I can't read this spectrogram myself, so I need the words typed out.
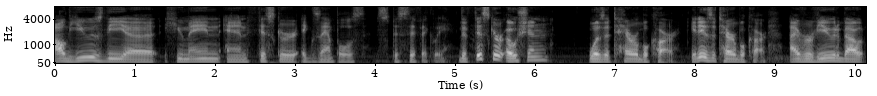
I'll use the uh, Humane and Fisker examples specifically. The Fisker Ocean was a terrible car. It is a terrible car. I've reviewed about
